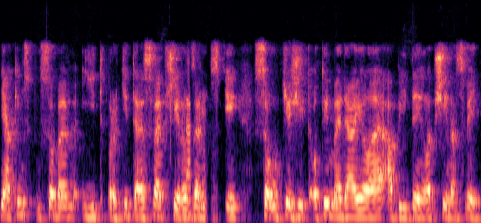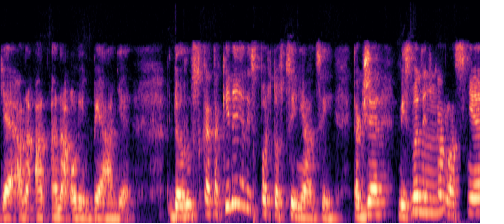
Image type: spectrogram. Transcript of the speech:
nějakým způsobem jít proti té své přirozenosti, taky. soutěžit o ty medaile a být nejlepší na světě a na, a, a na olympiádě. Do Ruska taky nejeli sportovci nějací. Takže my jsme teďka hmm. vlastně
